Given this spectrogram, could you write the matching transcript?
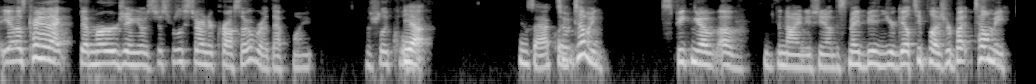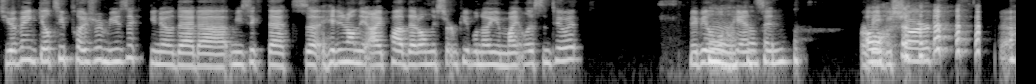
yeah, it was kind of that, that merging. It was just really starting to cross over at that point. It was really cool. Yeah. Exactly. So tell me, speaking of, of the 90s, you know, this may be your guilty pleasure, but tell me, do you have any guilty pleasure music? You know, that uh music that's uh, hidden on the iPod that only certain people know you might listen to it? Maybe a little hmm, Hanson or oh. Baby Shark.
